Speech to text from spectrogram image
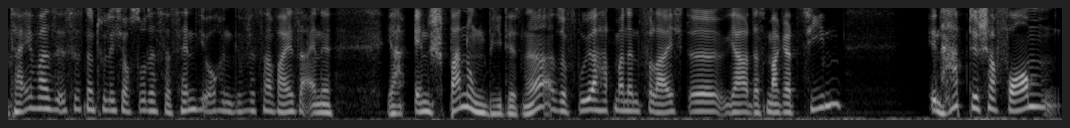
Teilweise ist es natürlich auch so, dass das Handy auch in gewisser Weise eine ja, Entspannung bietet. Ne? Also früher hat man dann vielleicht äh, ja das Magazin in haptischer Form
